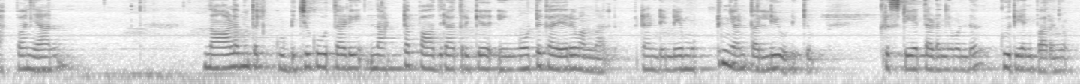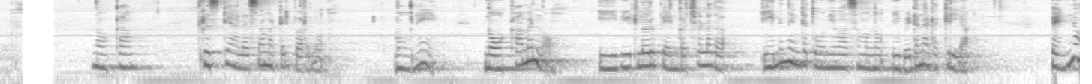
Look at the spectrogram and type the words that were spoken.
അപ്പ ഞാൻ. നാളെ മുതൽ കുടിച്ചു കൂത്താടി നട്ട പാതിരാത്രിക്ക് ഇങ്ങോട്ട് കയറി വന്നാൽ രണ്ടിന്റെ മുട്ടും ഞാൻ തല്ലി ഓടിക്കും ക്രിസ്റ്റിയെ തടഞ്ഞുകൊണ്ട് കുര്യൻ പറഞ്ഞു. നോക്കാം. ക്രിസ്റ്റി അലസമട്ടിൽ പറഞ്ഞു മോനെ നോക്കാമെന്നോ? ഈ വീട്ടിലൊരു പെങ്കൊച്ചുള്ളതാ. ഇനി നിന്റെ തോന്നിയവാസമൊന്നും ഇവിടെ നടക്കില്ല. പെണ്ണോ?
